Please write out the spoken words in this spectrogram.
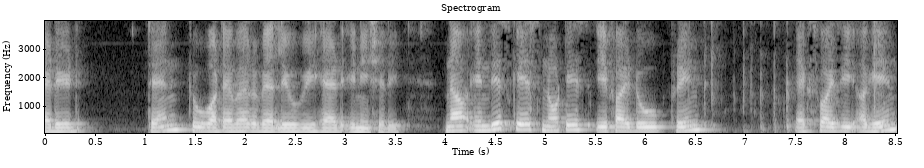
added 10 to whatever value we had initially. Now in this case notice if I do print xyz again.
